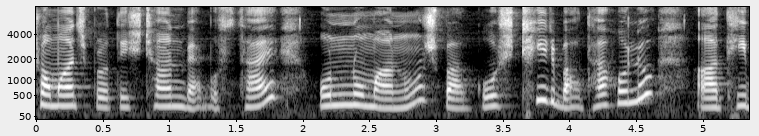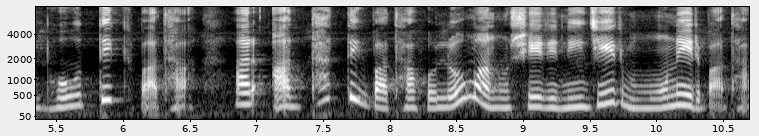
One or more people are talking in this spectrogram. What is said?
সমাজ প্রতিষ্ঠান ব্যবস্থায় অন্য মানুষ বা গোষ্ঠীর বাধা হলো আধি ভৌতিক বাধা আর আধ্যাত্মিক বাধা হলো মানুষের নিজের মনের বাধা।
